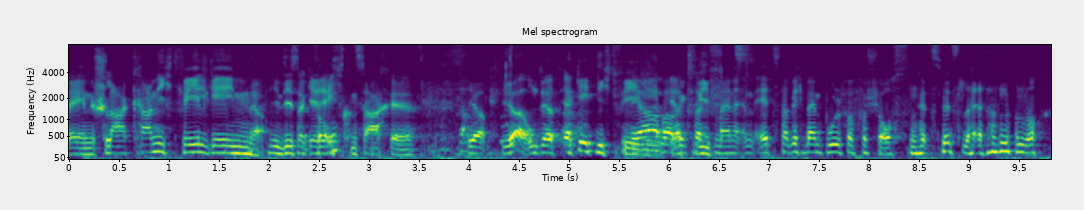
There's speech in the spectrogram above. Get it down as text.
Dein Schlag kann nicht fehlgehen Ja. in dieser gerechten Sache. Ja, ja, und er, er geht nicht fehl. ja aber er wie gesagt, trifft. meine, jetzt habe ich meinen Pulver verschossen. Jetzt wird es leider nur noch.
